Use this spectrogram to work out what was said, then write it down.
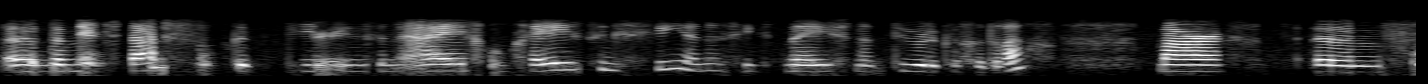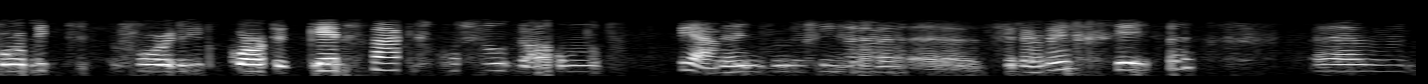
uh, bij mensen thuis dat ik het hier in zijn eigen omgeving zie. En dan zie ik het meest natuurlijke gedrag. Maar um, voor, dit, voor dit korte kennismakingsconsult, nou, omdat ja, mensen misschien uh, verder weg zitten, um,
